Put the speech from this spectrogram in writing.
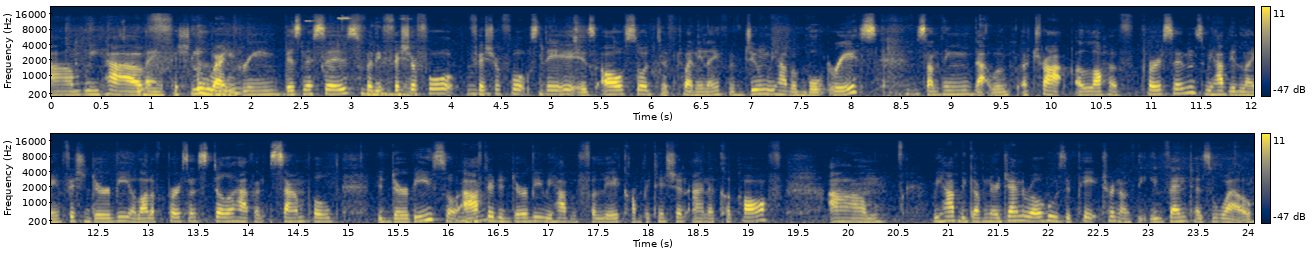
um, we have Fish blue and green businesses for the Fisher Folk. Fisher Folks Day is also the 29th of June. We have a boat race, something that will attract a lot of persons. We have the Lionfish Derby. A lot of persons still haven't sampled the Derby. So after the Derby, we have a fillet competition and a cook-off. Um, we have the Governor General, who's the patron of the event as well.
